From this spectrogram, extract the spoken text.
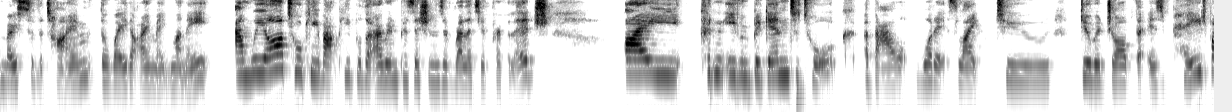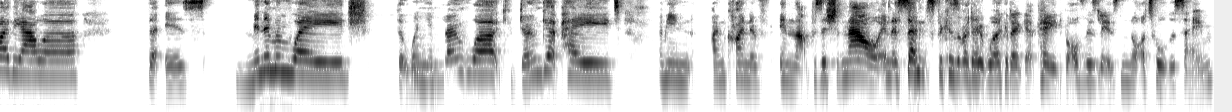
most of the time the way that I make money. And we are talking about people that are in positions of relative privilege. I couldn't even begin to talk about what it's like to do a job that is paid by the hour, that is minimum wage, that when mm. you don't work, you don't get paid. I mean, I'm kind of in that position now in a sense because if I don't work, I don't get paid, but obviously it's not at all the same.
